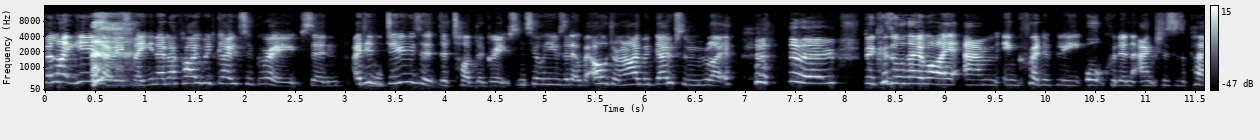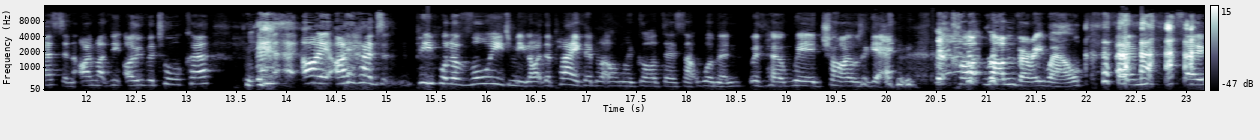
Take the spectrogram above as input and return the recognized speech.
but like you know, Isma, you know, like I would go to groups and I didn't do the, the toddler groups until he was a little bit older, and I would go to them and be like, hello. Because although I am incredibly awkward and anxious as a person, I'm like the over talker. and I, I had people avoid me like the plague. They'd be like, "Oh my god, there's that woman with her weird child again that can't run very well." Um, so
